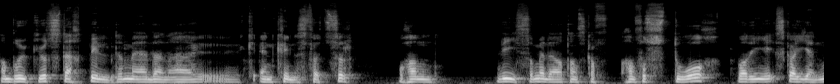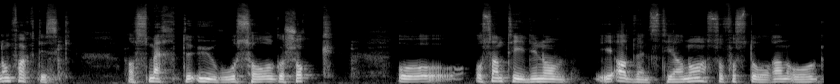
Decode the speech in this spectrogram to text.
han, bruker jo et sterkt bilde med denne, en kvinnes fødsel. Og han viser med det at han, skal, han forstår hva de skal gjennom, faktisk. Av smerte, uro, sorg og sjokk. Og, og samtidig, når, i adventstida nå, så forstår han òg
